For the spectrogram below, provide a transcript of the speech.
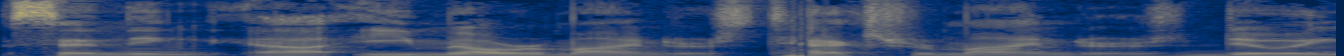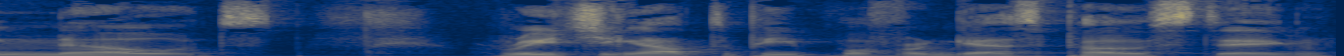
sending uh, email reminders, text reminders, doing notes, reaching out to people for guest posting.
